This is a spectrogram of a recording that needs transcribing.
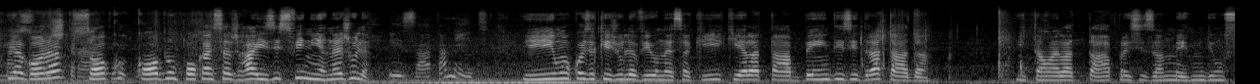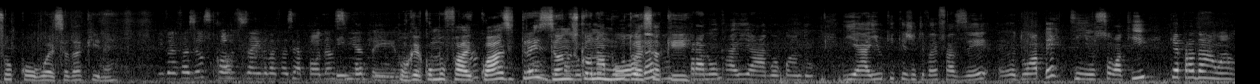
E Mais agora substrato. só co- cobre um pouco essas raízes fininhas, né, Júlia? Exatamente. E uma coisa que Júlia viu nessa aqui, que ela tá bem desidratada. Então ela tá precisando mesmo de um socorro essa daqui, né? E vai fazer os cortes ainda, vai fazer a podazinha dela. Porque como faz quase três anos que eu não mudo essa aqui. Pra não cair água quando. E aí o que, que a gente vai fazer? Eu dou um apertinho só aqui, que é pra dar uma,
